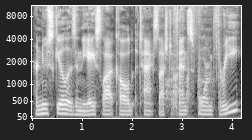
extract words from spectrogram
Her new skill is in the A slot called Attack slash Defense Form 3,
